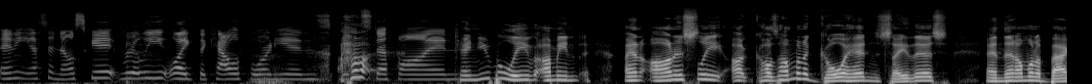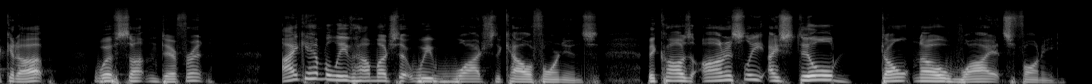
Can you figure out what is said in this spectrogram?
any SNL skit really like the Californians and How- stuff on. Can you believe? I mean, and honestly, because I'm gonna go ahead and say this, and then I'm gonna back it up with something different. I can't believe how much that we watch the Californians, because honestly, I still don't know why it's funny.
